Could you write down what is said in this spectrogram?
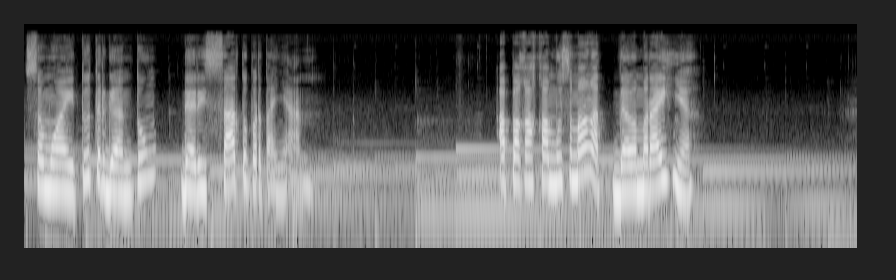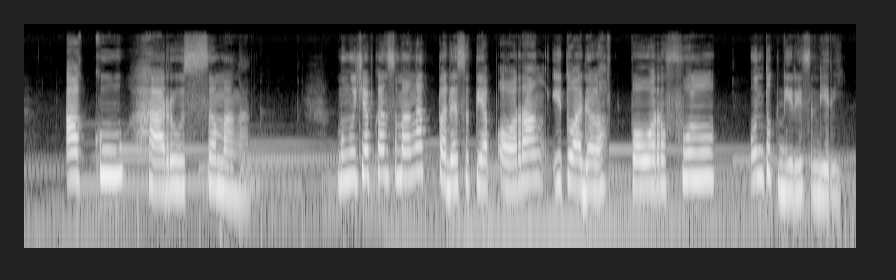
Semua itu tergantung dari satu pertanyaan: apakah kamu semangat dalam meraihnya? Aku harus semangat. Mengucapkan semangat pada setiap orang itu adalah powerful untuk diri sendiri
